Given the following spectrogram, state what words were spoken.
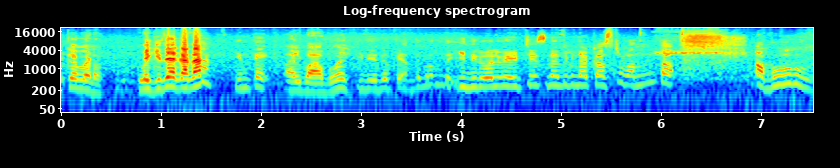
Okay madam. మీకు ఇదే కదా? ఇంతే. అయ్యి బాబోయ్. ఇదేదో పెద్దగా ఉంది. ఇన్ని రోజులు వెయిట్ చేసినందుకు నా కష్టం అంతా. Ah, Abu!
